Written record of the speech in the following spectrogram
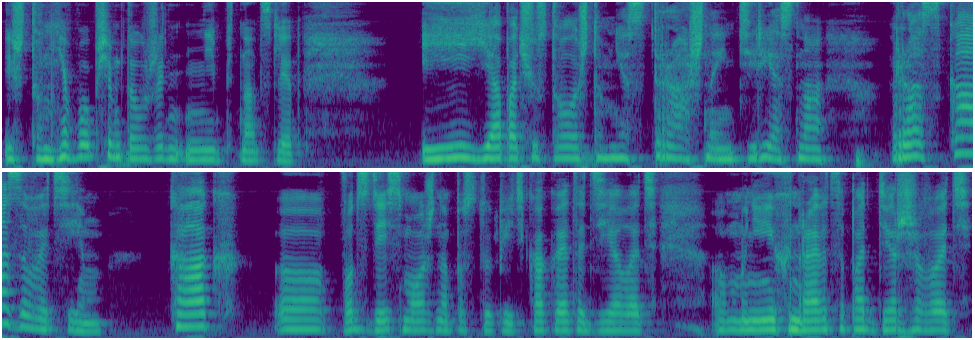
и что мне, в общем-то, уже не 15 лет. И я почувствовала, что мне страшно интересно рассказывать им, как Э, вот здесь можно поступить, как это делать, э, мне их нравится поддерживать,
